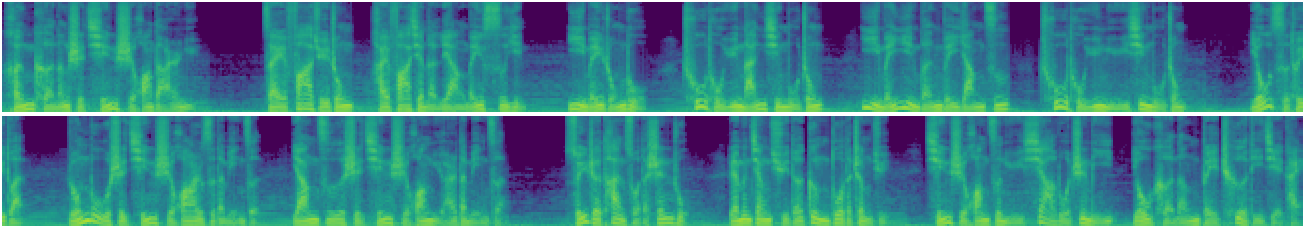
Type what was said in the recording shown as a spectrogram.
很可能是秦始皇的儿女。在发掘中还发现了两枚私印，一枚熔禄，出土于男性墓中；一枚印文为杨姿，出土于女性墓中。由此推断，熔禄是秦始皇儿子的名字，杨姿是秦始皇女儿的名字。随着探索的深入，人们将取得更多的证据。秦始皇子女下落之谜有可能被彻底解开。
